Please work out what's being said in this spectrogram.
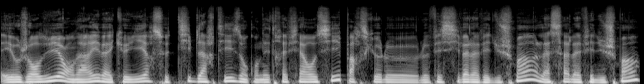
Et aujourd'hui, on arrive à accueillir ce type d'artiste, donc on est très fiers aussi parce que le, le festival avait du chemin, la salle a fait du chemin.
